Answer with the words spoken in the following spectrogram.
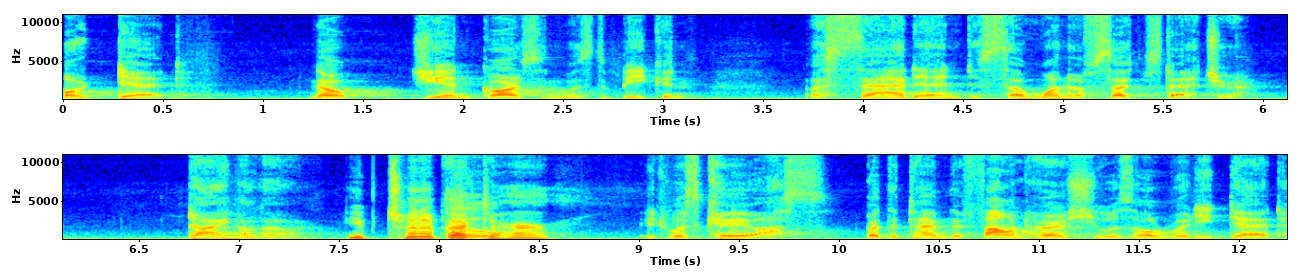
or dead. No, Jien Garson was the beacon. A sad end to someone of such stature. Dying alone. You turn it back Oh? to her. It was chaos. By the time they found her, she was already dead,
